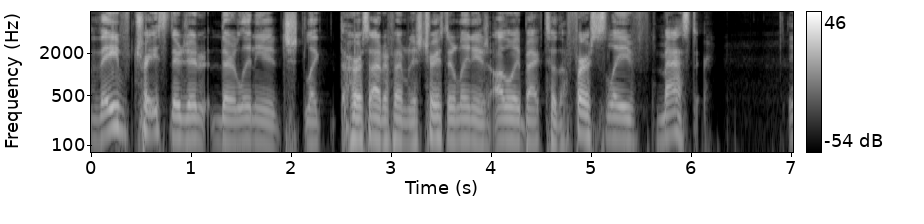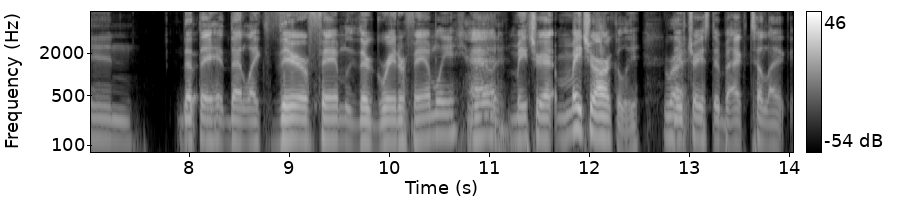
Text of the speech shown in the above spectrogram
they've traced their their lineage, like her side of family has traced their lineage all the way back to the first slave master In that they that like their family, their greater family had Really? matri- matriarchally. right, They've traced it back to like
